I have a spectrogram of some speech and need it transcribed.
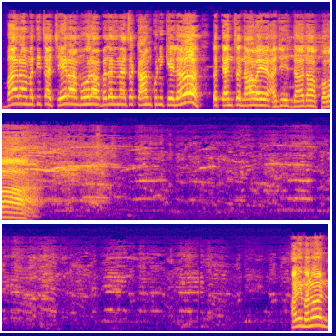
बारामतीचा चेहरा मोहरा बदलण्याचं काम कुणी केलं तर त्यांचं नाव आहे अजित दादा पवार. आणि म्हणून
